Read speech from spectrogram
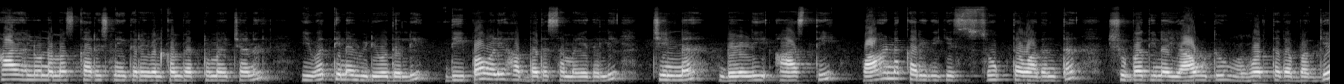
ಹಾಯ್, ಹಲೋ, ನಮಸ್ಕಾರ ಸ್ನೇಹಿತರೆ welcome back to my channel ಇವತ್ತಿನ ವಿಡಿಯೋದಲ್ಲಿ ದೀಪಾವಳಿ ಹಬ್ಬದ ಸಮಯದಲ್ಲಿ ಚಿನ್ನ, ಬೆಳ್ಳಿ, ಆಸ್ತಿ, ವಾಹನ ಖರೀದಿಗೆ ಸೂಕ್ತವಾದಂಥ ಶುಭ ದಿನ ಯಾವುದು, ಮುಹೂರ್ತದ ಬಗ್ಗೆ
